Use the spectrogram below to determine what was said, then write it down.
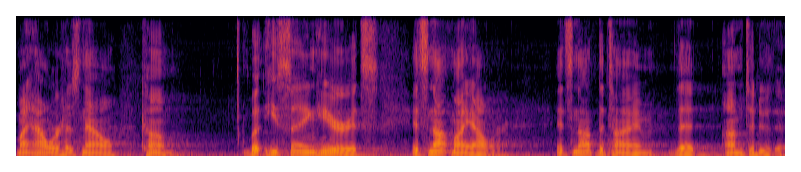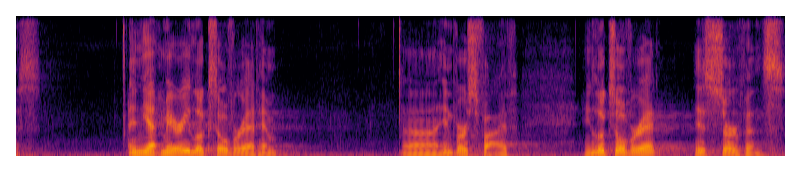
My hour has now come. But he's saying here, it's, it's not my hour. It's not the time that I'm to do this. And yet, Mary looks over at him uh, in verse 5. He looks over at his servants,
